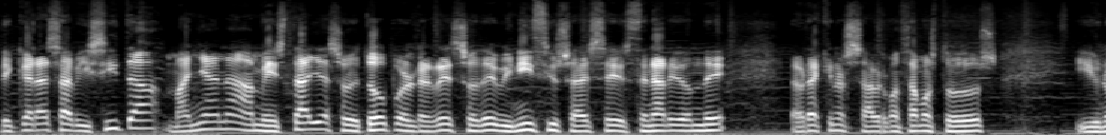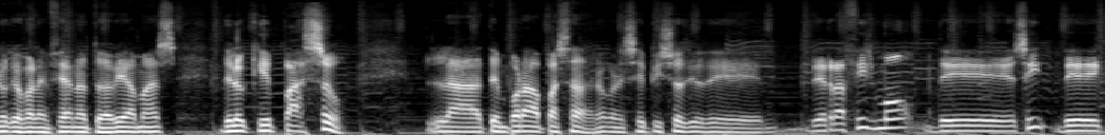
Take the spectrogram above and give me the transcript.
de cara a esa visita mañana a Mestalla, sobre todo por el regreso de Vinicius a ese escenario donde la verdad es que nos avergonzamos todos y uno que es valenciano todavía más de lo que pasó la temporada pasada, ¿no? Con ese episodio de, de racismo, de sí, de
